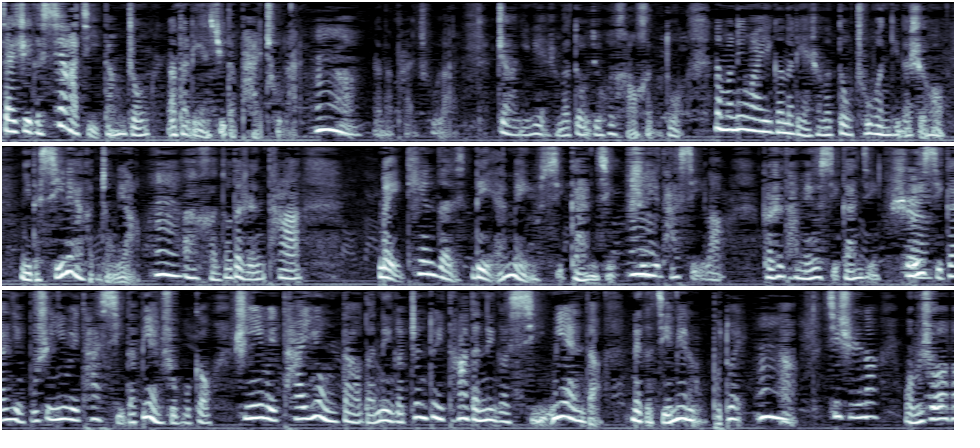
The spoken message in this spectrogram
在这个夏季当中让它连续的排出来，嗯啊，让它排出来，这样你脸上的痘就会好很多。那么另外一个呢，脸上的痘出问题的时候，你的洗脸很重要。嗯啊，很多的人他每天的脸没有洗干净，实际他洗了，可是他没有洗干净。是没洗干净不是因为他洗的遍数不够，是因为他用到的那个针对他的那个洗面的那个洁面乳不对。嗯啊，其实呢，我们说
